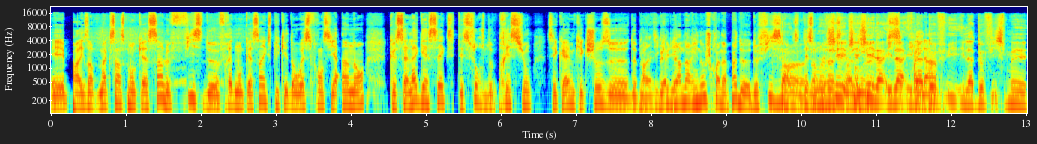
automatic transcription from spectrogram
Et par exemple, Maxence Moncassin, le fils de Fred Moncassin, expliquait dans West France il y a un an que ça l'agressait agaçait, que c'était source de pression. C'est quand même quelque chose euh, de Ouais. particulier. Bernard Hinault, je crois, n'a pas de, de fils. Non, hein. c'était son neveu, il a, deux, fils, mais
